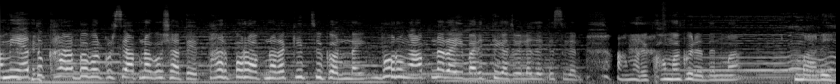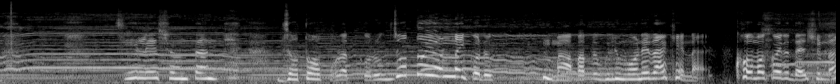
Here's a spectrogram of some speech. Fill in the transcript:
আমি এত খারাপ ব্যবহার করছি আপনাদের সাথে তারপর আপনারা কিচ্ছু করেন নাই বরং আপনারা এই বাড়ির থেকে চলে যাইতেছিলেন। আমারে ক্ষমা করে দেন মা। মারে ছেলে সন্তান যত অপরাধ করুক যতই অন্যায় করুক মা বাপেগুলি মনে রাখে না। ক্ষমা করে দেয় শোনা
